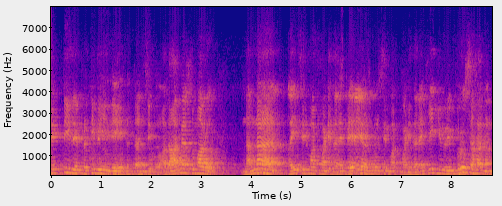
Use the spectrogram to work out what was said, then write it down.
ಶಕ್ತಿ ಇದೆ, ಪ್ರತಿಭೆ ಇದೆ ಅಂತ ಅನ್ಸಿತ್ತು. ಅದಾದ್ಮೇಲೆ ಸುಮಾರು ನನ್ನ ಐದು ಸಿನಿಮಾಕ್ ಮಾಡಿದ್ದಾರೆ, ಬೇರೆ ಎರಡು ಮೂರು ಸಿನಿಮಾಕ್ ಮಾಡಿದ್ದಾರೆ. ಹೀಗೆ ಇವರಿಬ್ರು ಸಹ ನನ್ನ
